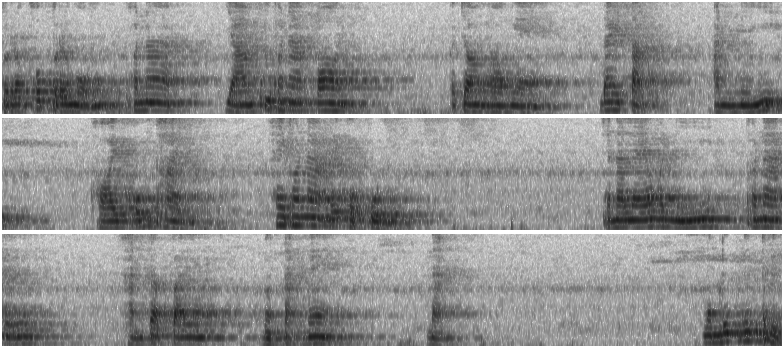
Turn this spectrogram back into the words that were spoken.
ประคบประงมพ่อนาคยามที่พ่อนาคอ้อน กระจองงองแง ได้ตักอันนี้ คอยคุ้มภัย ให้พ่อนาคได้อบอุ่น ฉะนั้นแล้ววันนี้พ่อนาคเอ๋ยหันกลับไปหนุนตักแม่นะลำลึกนึกถึง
